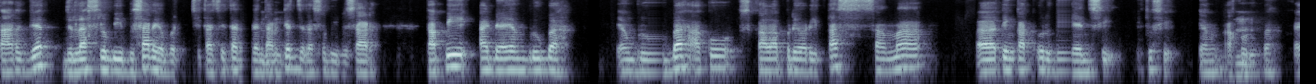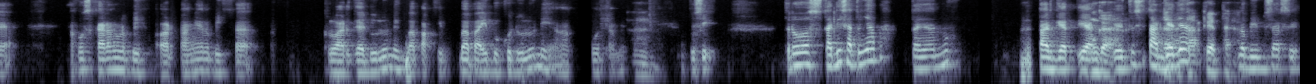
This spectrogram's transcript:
target jelas lebih besar ya buat cita-cita dan target jelas lebih besar tapi ada yang berubah yang berubah aku skala prioritas sama eh, tingkat urgensi itu sih yang aku Hmm. rubah kayak aku sekarang lebih orangnya lebih ke keluarga dulu nih bapak bapak ibuku dulu nih yang aku utamain. Hmm. itu sih terus tadi satunya apa pertanyaanmu target ya Enggak. itu sih targetnya target. lebih besar sih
